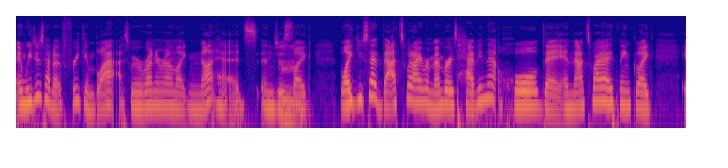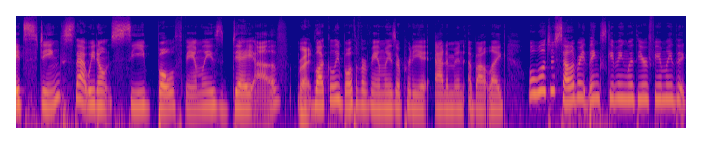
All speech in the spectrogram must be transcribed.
and we just had a freaking blast. We were running around like nutheads and just Mhm. like like you said, that's what I remember is having that whole day. And that's why I think like it stinks that we don't see both families day of. Right. Luckily, both of our families are pretty adamant about like, well, we'll just celebrate Thanksgiving with your family the,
